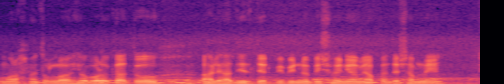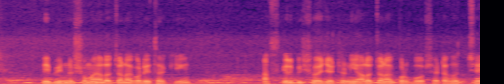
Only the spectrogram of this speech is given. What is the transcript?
রহমতুল্লাহ বরকাত আহলে হাদিসদের বিভিন্ন বিষয় নিয়ে আমি আপনাদের সামনে বিভিন্ন সময় আলোচনা করে থাকি। আজকের বিষয় যেটা নিয়ে আলোচনা করব সেটা হচ্ছে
